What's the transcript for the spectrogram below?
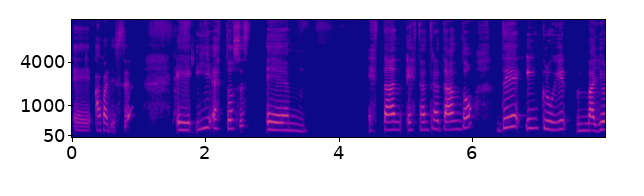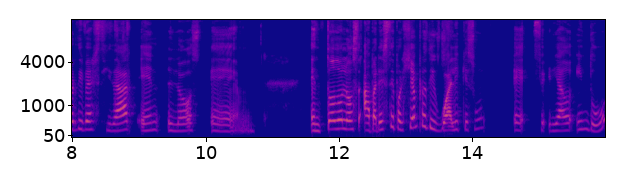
eh, aparecen. Eh, y entonces em, están, están tratando de incluir mayor diversidad en los... Em, en todos los, aparece por ejemplo Diwali, que es un feriado hindú,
